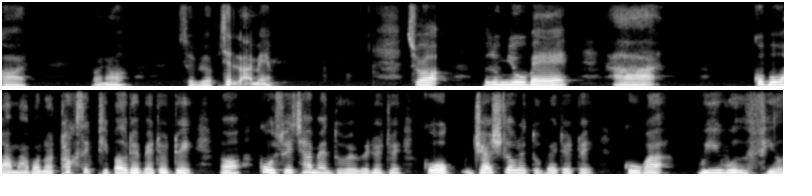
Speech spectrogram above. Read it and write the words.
god ပေါ့နော်ဆိုပြီးတော့ဖြစ်လာမယ်ဆိုတော့ဘယ်လိုမျိုးပဲအာ ကိုဘဝမှာပေါ့နော် toxic people တွေပဲတွေ့တွေ့နော်ကိုဆွဲချမဲ့သူတွေပဲတွေ့တွေ့ကို judge လုပ်တဲ့သူပဲတွေ့တွေ့ကိုက we will feel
